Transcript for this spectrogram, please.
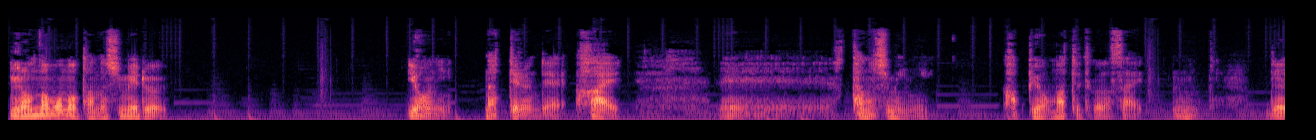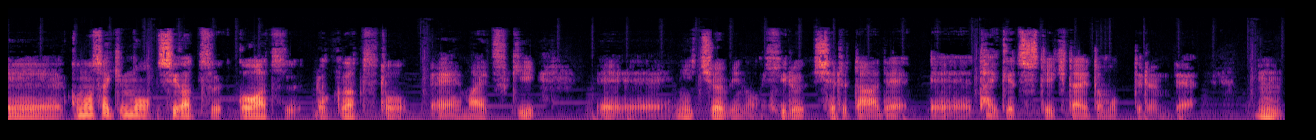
ー、いろんなものを楽しめるようになってるんで、はい。えー、楽しみに発表を待っててください。うん。で、この先も4月、5月、6月と、えー、毎月、えー、日曜日の昼、シェルターで、えー、対決していきたいと思ってるんで、うん。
